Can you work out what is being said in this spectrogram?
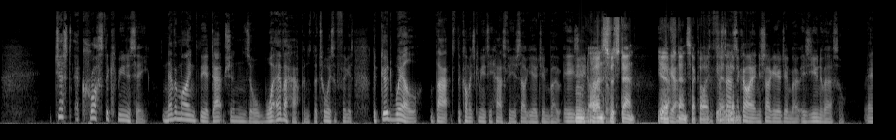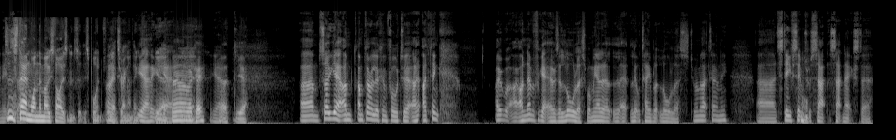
just across the community, never mind the adaptions or whatever happens, the toys of figures, the goodwill that the comics community has for Usagi Yojimbo is Mm. universal. Uh, and for Stan. Yeah, Yeah. for Stan Sakai. for yeah, they Stan love him. Sakai and Usagi Yojimbo is universal. And it's, Doesn't uh, Stan won the most Eisners at this point for I think so. lettering? I think. Yeah, I think- yeah. Oh, Yeah. okay. Yeah. Uh, yeah. Um, so yeah, I'm I'm thoroughly looking forward to it. I, I think I, I'll never forget. It was a Lawless when we had a, li- little table at Lawless. Do you remember that, Tony? Uh, Steve Sims was sat sat next to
